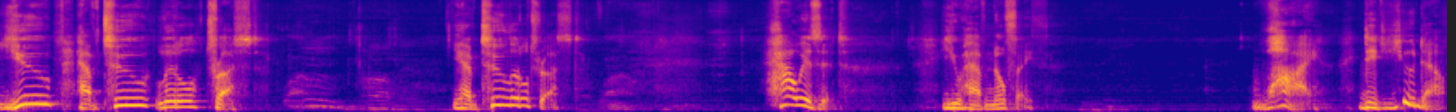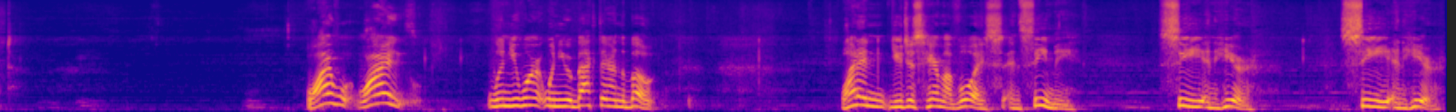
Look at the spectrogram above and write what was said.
you have too little trust. You have too little trust. Wow. How is it you have no faith? Why did you doubt? Why, why when, you weren't, when you were back there in the boat, why didn't you just hear my voice and see me? See and hear. See and hear.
